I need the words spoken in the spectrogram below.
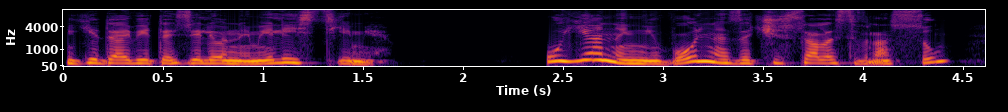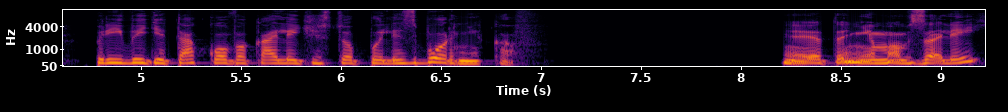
ядовито-зелеными листьями. У Яны невольно зачесалась в носу при виде такого количества пылесборников. «Это не мавзолей?»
